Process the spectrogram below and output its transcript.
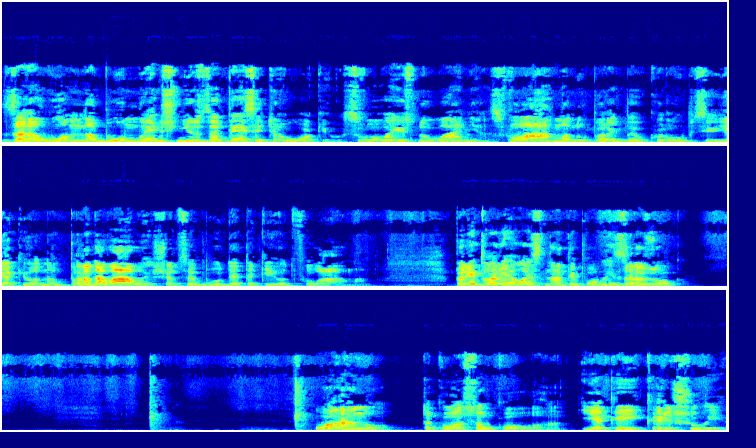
Загалом набу менш ніж за 10 років свого існування з флагману боротьби в корупцію, як його нам продавали, що це буде такий от флагман, перетворилось на типовий зразок органу такого совкового, який кришує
